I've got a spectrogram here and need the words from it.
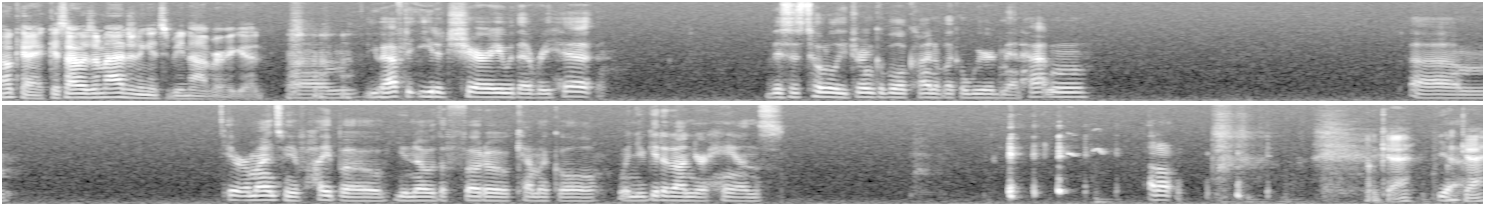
Okay, because I was imagining it to be not very good. Um, you have to eat a cherry with every hit. This is totally drinkable, kind of like a weird Manhattan. Um, it reminds me of hypo. You know the photochemical when you get it on your hands. I don't. Okay. Yeah. Okay.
